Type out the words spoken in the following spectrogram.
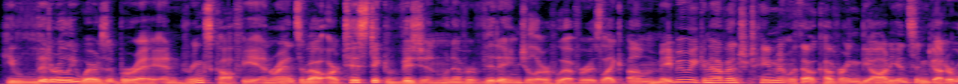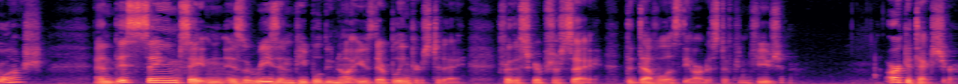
He literally wears a beret and drinks coffee and rants about artistic vision whenever VidAngel or whoever is like, um, maybe we can have entertainment without covering the audience in gutter wash? And this same Satan is the reason people do not use their blinkers today, for the scriptures say, the devil is the artist of confusion. Architecture.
